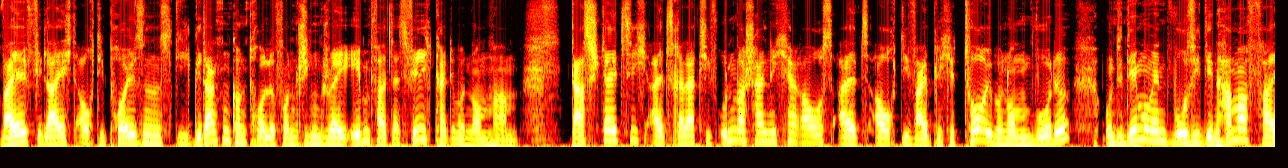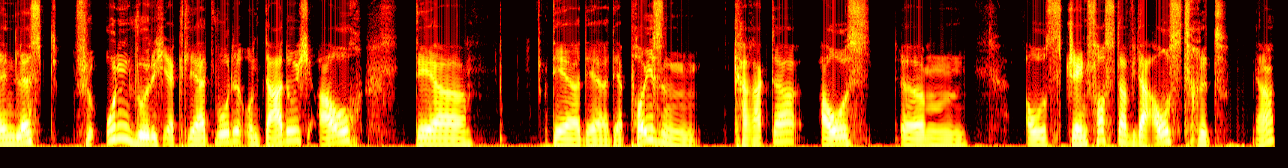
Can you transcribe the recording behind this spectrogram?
weil vielleicht auch die Poisons die Gedankenkontrolle von Jean Grey ebenfalls als Fähigkeit übernommen haben. Das stellt sich als relativ unwahrscheinlich heraus, als auch die weibliche Tor übernommen wurde und in dem Moment, wo sie den Hammer fallen lässt, für unwürdig erklärt wurde und dadurch auch der der der der Poison Charakter aus ähm, aus Jane Foster wieder austritt. Ja?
